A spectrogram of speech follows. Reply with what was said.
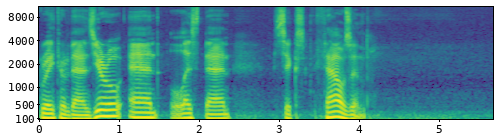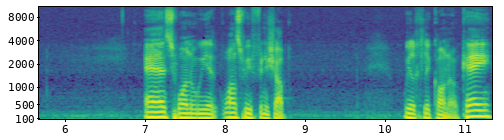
greater than zero and less than 6,000. And when we, once we finish up, we'll click on OK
